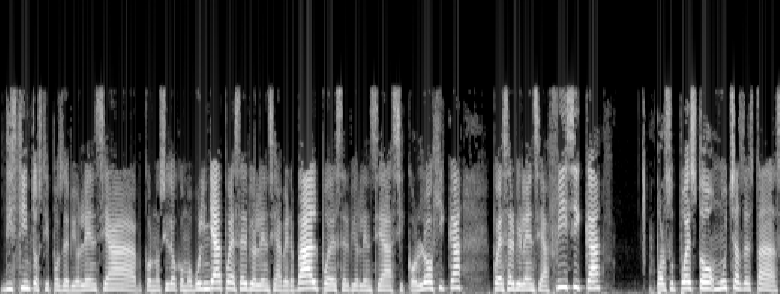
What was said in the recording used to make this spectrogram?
distintos tipos de violencia conocido como bullying. Ya puede ser violencia verbal, puede ser violencia psicológica, puede ser violencia física, por supuesto, muchas de estas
